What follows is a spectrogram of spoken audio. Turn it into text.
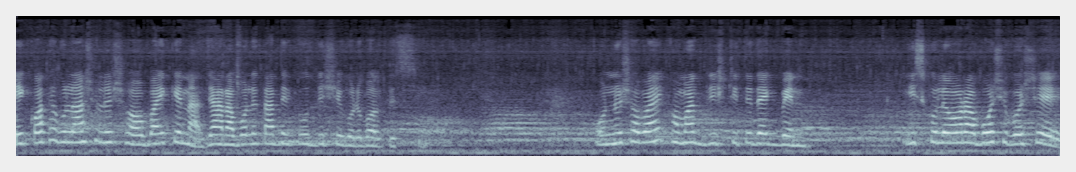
এই কথাগুলো আসলে সবাইকে না, যারা বলে তাদেরকে উদ্দেশ্য করে বলতেছি। অন্য সবাই ক্ষমার দৃষ্টিতে দেখবেন। স্কুলে ওরা বসে বসে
